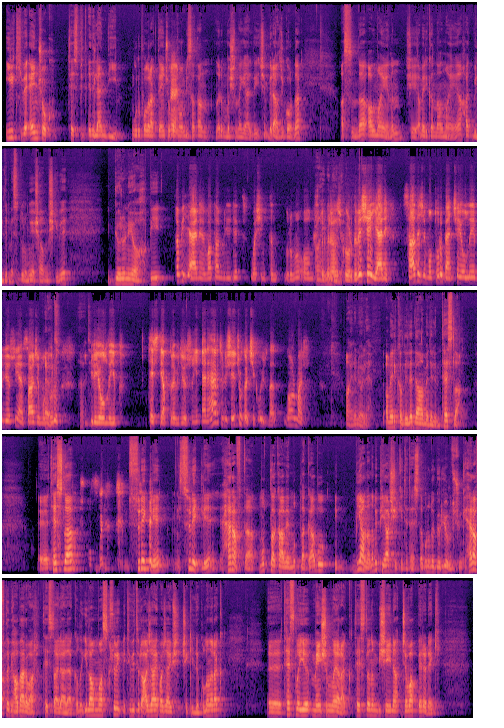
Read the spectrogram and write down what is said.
ilk ve en çok tespit edilen diyeyim. Grup olarak da en çok evet. otomobil satanların başında geldiği için birazcık orada aslında Almanya'nın şey Amerika'nın Almanya'ya had bildirmesi durumu yaşanmış gibi görünüyor. Bir Tabii yani vatan millet Washington durumu olmuştur Aynen birazcık öyle. orada ve şey yani sadece motoru bench'e yollayabiliyorsun yani sadece motoru evet, evet. bile yollayıp test yaptırabiliyorsun. Yani her türlü şeye çok açık o yüzden normal. Aynen öyle. Amerikalı ile devam edelim. Tesla. Ee, Tesla sürekli sürekli her hafta mutlaka ve mutlaka bu bir yandan da bir PR şirketi Tesla. Bunu da görüyoruz. Çünkü her hafta bir haber var Tesla ile alakalı. Elon Musk sürekli Twitter'ı acayip acayip şekilde kullanarak e, Tesla'yı mentionlayarak, Tesla'nın bir şeyine cevap vererek,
